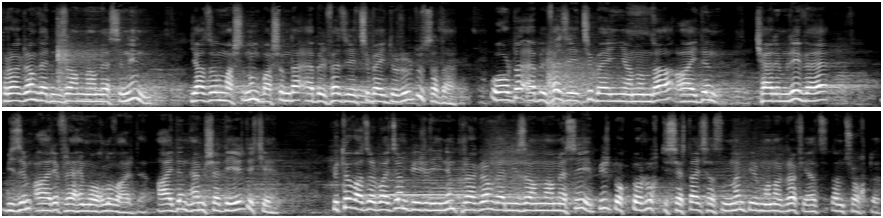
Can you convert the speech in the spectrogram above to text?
proqram və nizamnaməsinin yazılmasının başında Əbülfəz Elçi bəy dururdusa da, orada Əbülfəz Elçi bəyin yanında Aydın Kərimli və bizim Arif Rəhimoğlu vardı. Aydın həmişə deyirdi ki, Bütöv Azərbaycan Birliyinin proqram və nizamnaməsi bir doktorluq dissertasiyasından bir monoqrafiyadan çoxdur.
